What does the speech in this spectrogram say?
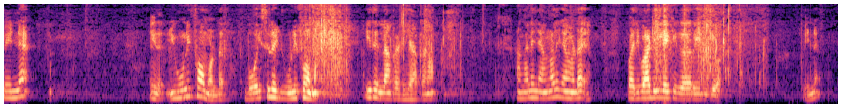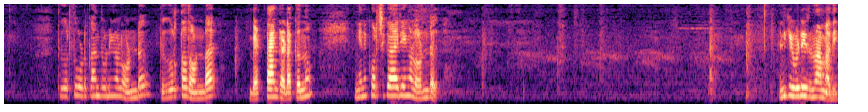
പിന്നെ ഇത് യൂണിഫോം ഉണ്ട്. ബോയ്സിലെ യൂണിഫോം ഇതെല്ലാം റെഡിയാക്കണം അങ്ങനെ ഞങ്ങൾ ഞങ്ങളുടെ പരിപാടിയിലേക്ക് കയറിയിരിക്കുക പിന്നെ തീർത്ത് കൊടുക്കാൻ തുണികളുണ്ട് തീർത്തതുണ്ട് വെട്ടാൻ കിടക്കുന്നു. ഇങ്ങനെ കുറച്ച് കാര്യങ്ങളുണ്ട്. എനിക്കിവിടെ ഇരുന്നാൽ മതി.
